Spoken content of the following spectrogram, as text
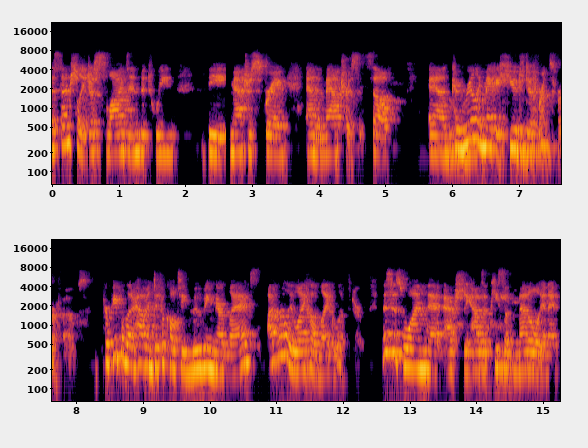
essentially just slides in between the mattress spring and the mattress itself and can really make a huge difference for folks. For people that are having difficulty moving their legs, I really like a leg lifter. This is one that actually has a piece of metal in it,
